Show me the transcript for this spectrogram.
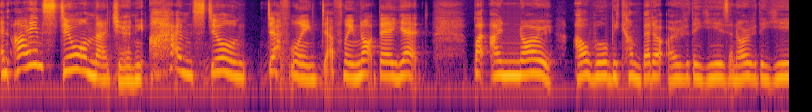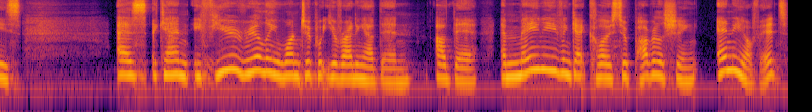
And I am still on that journey. I am still definitely, definitely not there yet. But I know I will become better over the years and over the years. As again, if you really want to put your writing out there, out there and maybe even get close to publishing any of it,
